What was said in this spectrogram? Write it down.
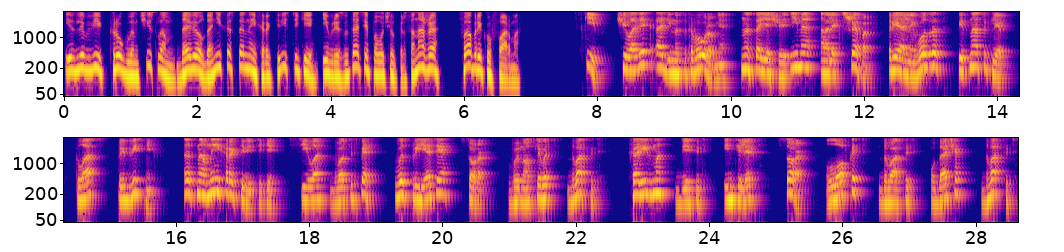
Из любви к круглым числам довел до них остальные характеристики и в результате получил персонажа «Фабрику фарма». Скиф. Человек 11 уровня. Настоящее имя Алекс Шепард. Реальный возраст 15 лет. Класс Предвестник. Основные характеристики. Сила 25. Восприятие 40. Выносливость 20. Харизма 10. Интеллект 40. Ловкость 20. Удача 20.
